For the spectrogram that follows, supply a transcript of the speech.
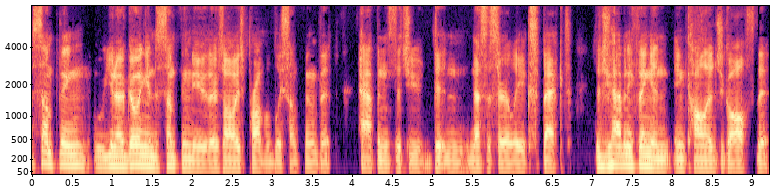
something, you know, going into something new, there's always probably something that happens that you didn't necessarily expect. Did you have anything in, in college golf that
